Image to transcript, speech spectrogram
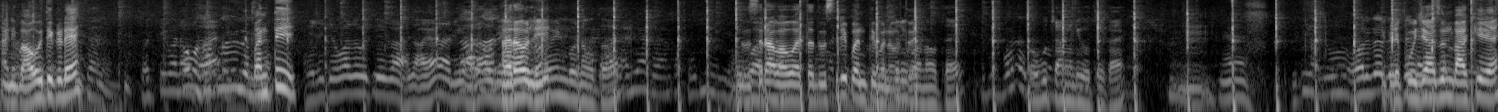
आणि भाऊ तिकडे? पंती. हरवली. दुसरा भाऊ आता दुसरी पंती बनवतोय. बनवतोय. बघू चांगली होते काय. इकडे पूजा अजून बाकी आहे.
